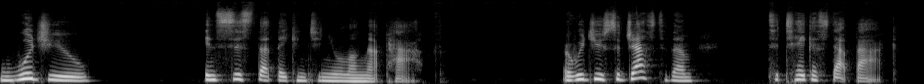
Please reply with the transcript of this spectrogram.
would you insist that they continue along that path? Or would you suggest to them to take a step back,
